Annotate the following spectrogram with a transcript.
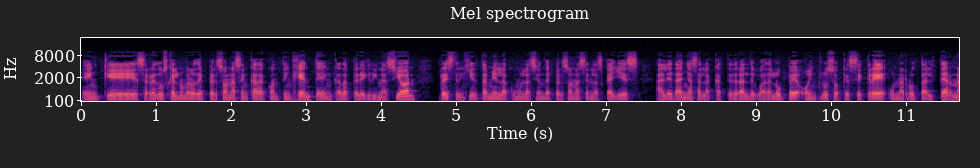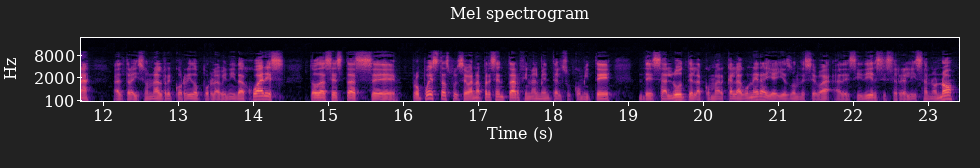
en que se reduzca el número de personas en cada contingente, en cada peregrinación, restringir también la acumulación de personas en las calles aledañas a la Catedral de Guadalupe o incluso que se cree una ruta alterna al tradicional recorrido por la Avenida Juárez. Todas estas propuestas pues se van a presentar finalmente al subcomité de salud de la comarca lagunera y ahí es donde se va a decidir si se realizan o no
